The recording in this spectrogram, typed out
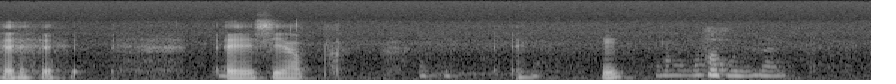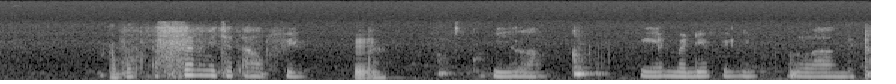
eh siap. Hmm? apa? Aku kan ngechat Alvin. Mm-mm, aku bilang pengen mbak dia pengen pulang gitu.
